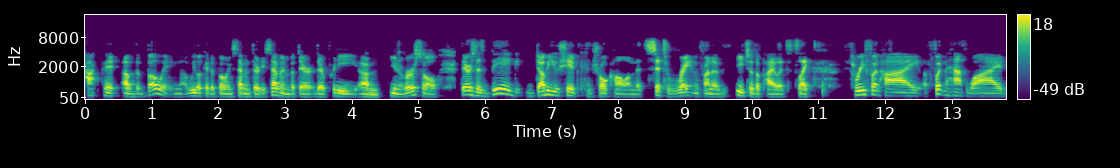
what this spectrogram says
cockpit of the boeing uh, we look at a boeing 737 but they're they're pretty um, universal there's this big w-shaped control column that sits right in front of each of the pilots it's like three foot high a foot and a half wide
